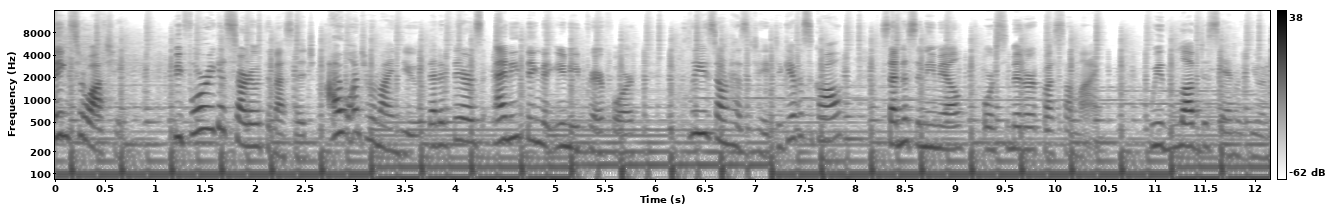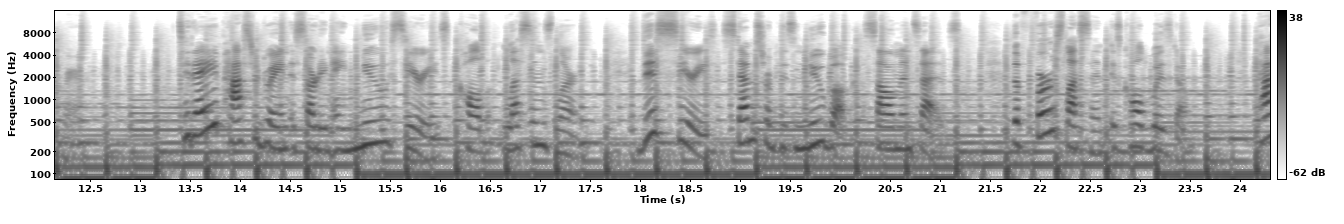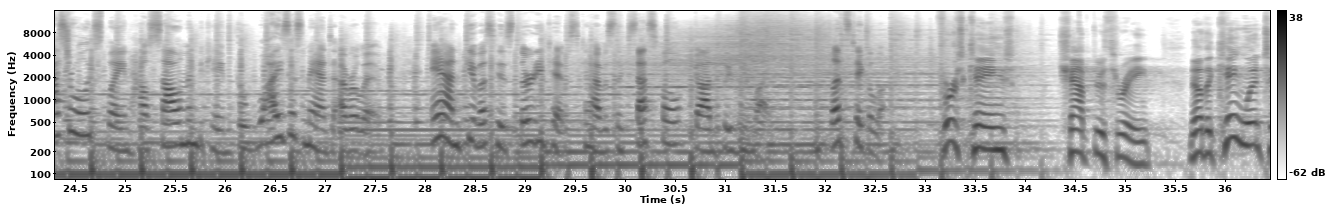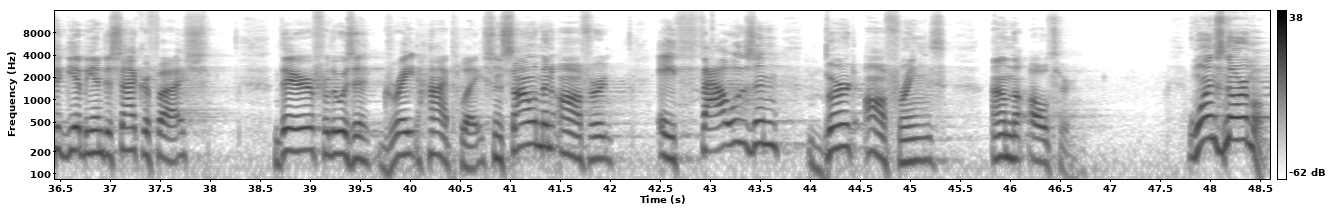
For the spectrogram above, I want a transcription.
Thanks for watching. Before we get started with the message, I want to remind you that if there is anything that you need prayer for, please don't hesitate to give us a call, send us an email, or submit a request online. We'd love to stand with you in prayer. Today, Pastor Duane is starting a new series called Lessons Learned. This series stems from his new book, Solomon Says. The first lesson is called Wisdom. Pastor will explain how Solomon became the wisest man to ever live and give us his 30 tips to have a successful, God pleasing life. Let's take a look. 1 Kings chapter 3. Now the king went to Gibeon to sacrifice there, for there was a great high place. And Solomon offered a thousand burnt offerings on the altar. One's normal,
